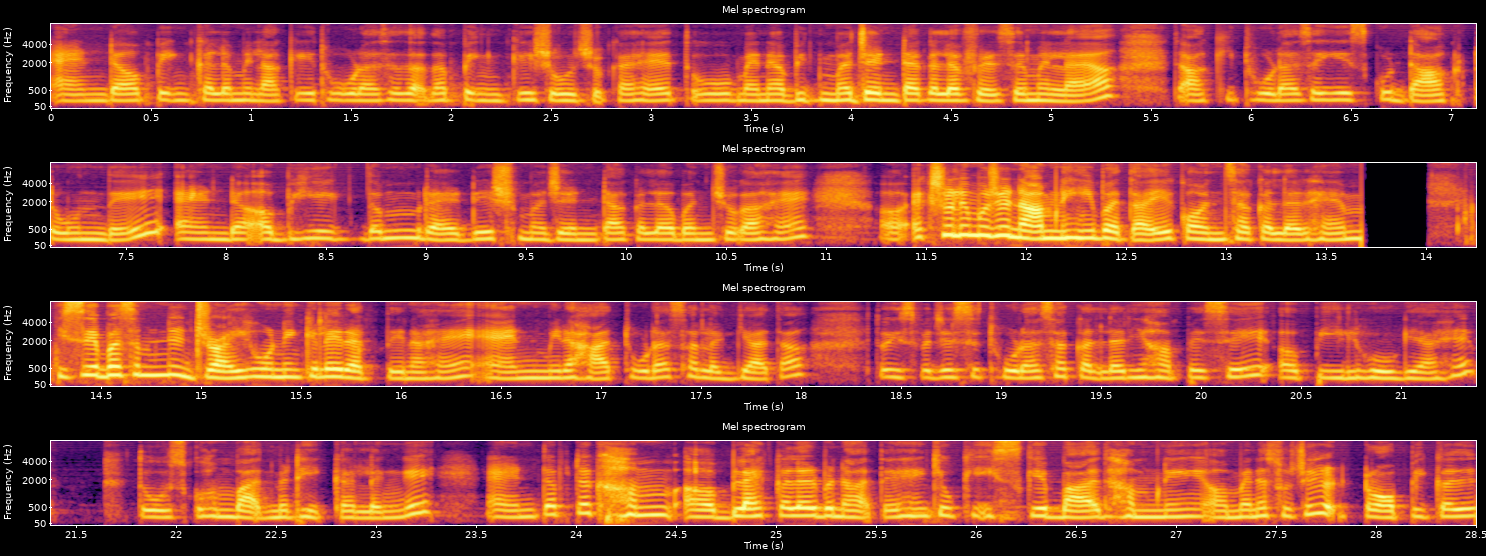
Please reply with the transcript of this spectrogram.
एंड पिंक कलर मिला के थोड़ा सा ज़्यादा पिंकिश हो चुका है तो मैंने अभी मजेंटा कलर फिर से मिलाया, ताकि थोड़ा सा ये इसको डार्क टोन दे। एंड अभी एकदम रेडिश मजेंटा कलर बन चुका है। एक्चुअली मुझे नाम नहीं पता ये कौन सा कलर है। इसे बस हमने ड्राई होने के लिए रख देना है एंड मेरा हाथ थोड़ा सा लग गया था तो इस वजह से थोड़ा सा कलर यहाँ पे से पील हो गया है तो उसको हम बाद में ठीक कर लेंगे एंड तब तक हम ब्लैक कलर बनाते हैं क्योंकि इसके बाद हमने मैंने सोचा ट्रॉपिकल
